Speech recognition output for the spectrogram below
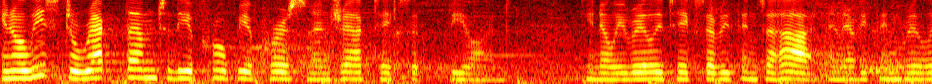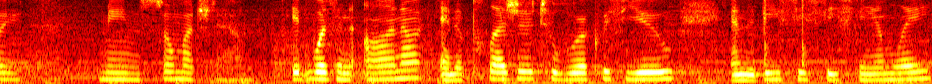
you know, at least direct them to the appropriate person, and Jack takes it beyond. You know, he really takes everything to heart, and everything really means so much to him. It was an honor and a pleasure to work with you and the BCC family.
